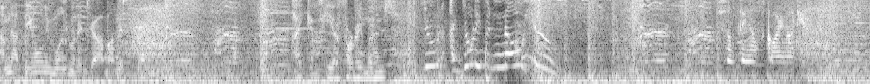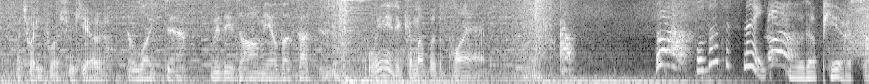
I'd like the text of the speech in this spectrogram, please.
I'm not the only one doing a job on this train. I come here for revenge. Dude, I don't even know you! Something else going on here. What's waiting for us in Kyoto? The White Death with his army of assassins. We need to come up with a plan. Was that a snake? Would appear so.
